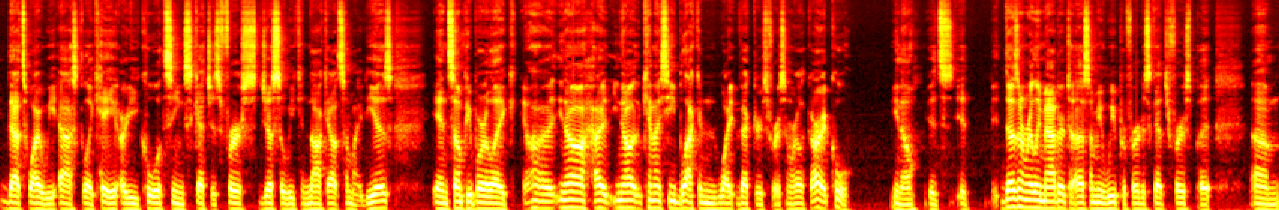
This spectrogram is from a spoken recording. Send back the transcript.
that's why we ask like hey are you cool with seeing sketches first just so we can knock out some ideas? And some people are like uh, you know how you know can i see black and white vectors first? And we're like all right cool. You know it's it, it doesn't really matter to us. I mean we prefer to sketch first but um,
